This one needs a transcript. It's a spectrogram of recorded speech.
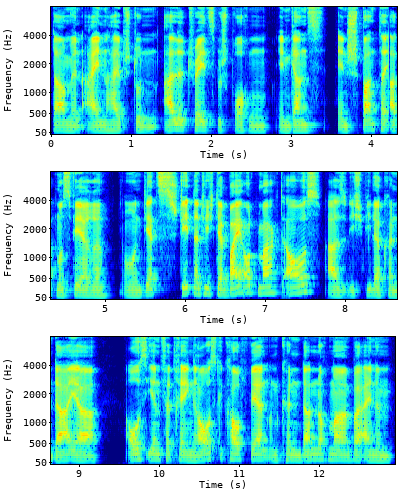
Da haben wir in eineinhalb Stunden alle Trades besprochen, in ganz entspannter Atmosphäre. Und jetzt steht natürlich der Buyout-Markt aus. Also die Spieler können da ja aus ihren Verträgen rausgekauft werden und können dann nochmal bei einem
